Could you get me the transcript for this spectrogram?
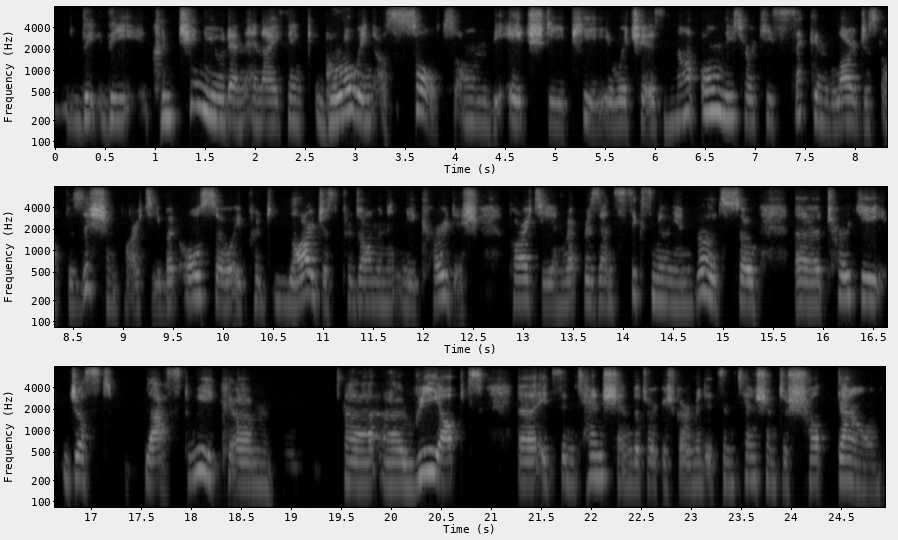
the the continued and, and I think growing assault on the HDP, which is not only Turkey's second largest opposition party, but also a pre- largest predominantly Kurdish party and represents six million votes. So uh, Turkey just last week. Um, re-upped uh, its intention, the Turkish government, its intention to shut down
